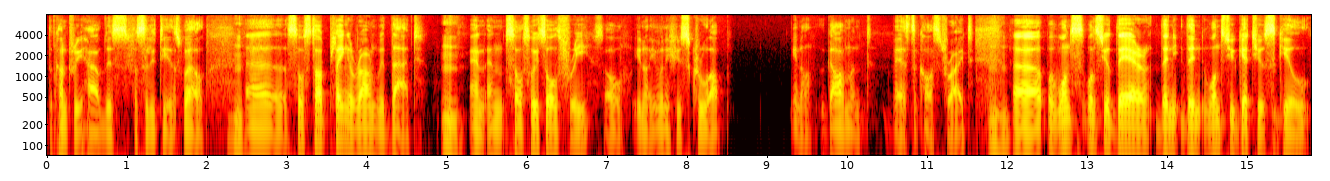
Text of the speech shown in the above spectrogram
the country have this facility as well. Uh, so start playing around with that Mm. and and so so it's all free so you know even if you screw up you know the government bears the cost right Mhm. uh, but once once you're there then then once you get your skill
